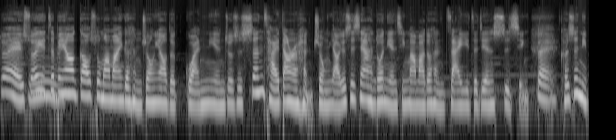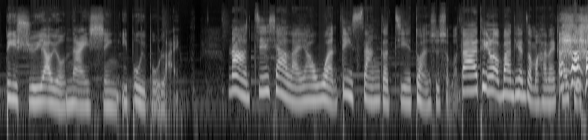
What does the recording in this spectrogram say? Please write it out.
对，所以这边要告诉妈妈一个很重要的观念，就是身材当然很重要，就是现在很多年轻妈妈都很在意这件事情，对。可是你必须要有耐心，一步一步来。那接下来要问第三个阶段是什么？大家听了半天，怎么还没开始瘦？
